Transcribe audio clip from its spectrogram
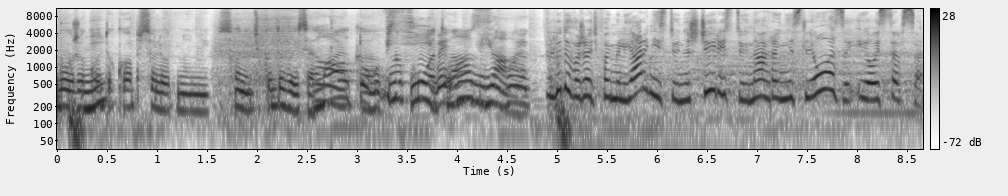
Боже, котику, абсолютно ні. Сонечко, дивися. Мало того, всі вигнав його. як Люди вважають фамільярністю, нещирістю, і награні сльози, і ось це все.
